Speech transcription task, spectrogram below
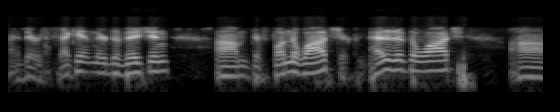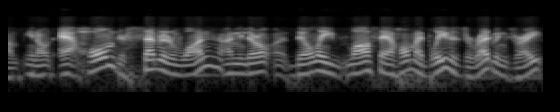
Uh, They're second in their division. Um, they're fun to watch. They're competitive to watch. Um, you know, at home they're seven and one. I mean, they're the only loss at home, I believe, is the Red Wings, right?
